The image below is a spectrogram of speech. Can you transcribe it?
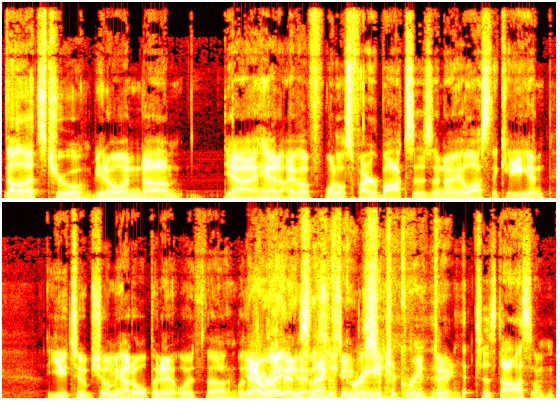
No, that's true. You know, and um, yeah, I had I have a, one of those fire boxes, and I lost the key, and YouTube showed me how to open it with uh, with yeah, right. Isn't it was just great. such a great thing? Just awesome.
